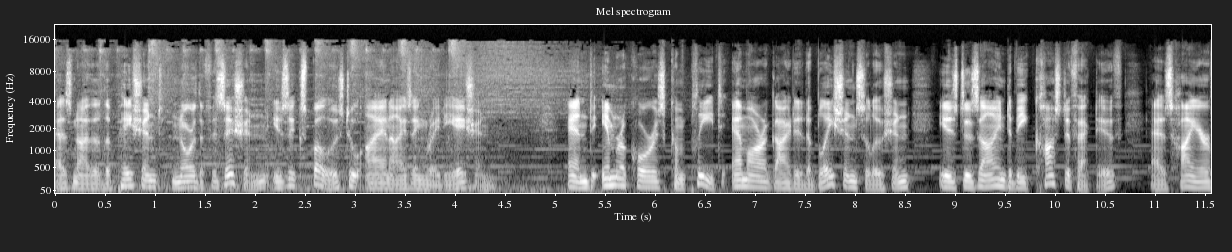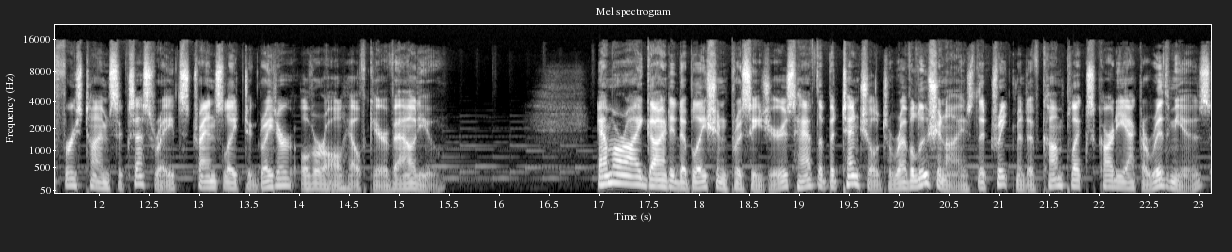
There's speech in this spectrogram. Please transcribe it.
as neither the patient nor the physician is exposed to ionizing radiation and Imricor's complete MR-guided ablation solution is designed to be cost-effective as higher first-time success rates translate to greater overall healthcare value. MRI-guided ablation procedures have the potential to revolutionize the treatment of complex cardiac arrhythmias,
